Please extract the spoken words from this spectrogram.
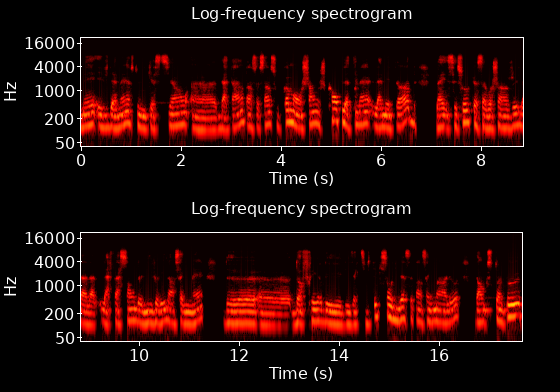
Mais évidemment, c'est une question euh, d'attente, en ce sens où comme on change complètement la méthode, ben, c'est sûr que ça va changer la, façon de livrer l'enseignement, euh, d'offrir des, des, activités qui sont liées à cet enseignement-là. Donc, c'est un peu,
